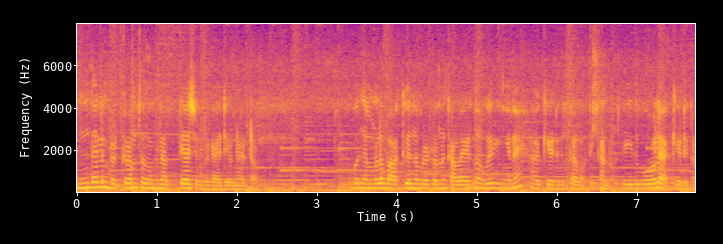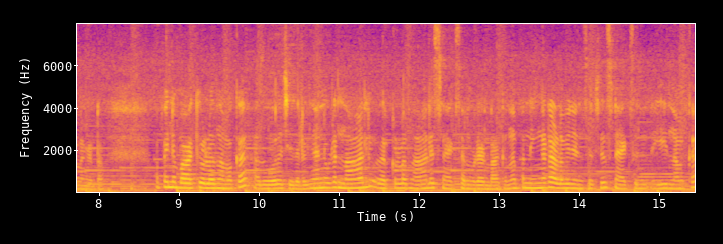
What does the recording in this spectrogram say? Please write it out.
എന്തായാലും ബ്രെഡ് ക്രംസ് നമുക്ക് അത്യാവശ്യമുള്ള കാര്യമാണ് കേട്ടോ. അപ്പോൾ നമ്മൾ ബാക്കി വന്ന ബ്രെഡ് ഒന്ന് കളയണം. നമുക്ക് ഇങ്ങനെ ആക്കി ആക്കിയെടുത്താൽ മതി. കണ്ടോ? ഇതുപോലെ ആക്കി ആക്കിയെടുക്കണം കേട്ടോ. അപ്പോൾ പിന്നെ ബാക്കിയുള്ളത് നമുക്ക് അതുപോലെ ചെയ്തെടുക്കാം. ഞാനിവിടെ നാല് പേർക്കുള്ള നാല് സ്നാക്സാണ് ഇവിടെ ഉണ്ടാക്കുന്നത്. അപ്പോൾ നിങ്ങളുടെ അളവിനനുസരിച്ച് സ്നാക്സിന് ഈ നമുക്ക്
